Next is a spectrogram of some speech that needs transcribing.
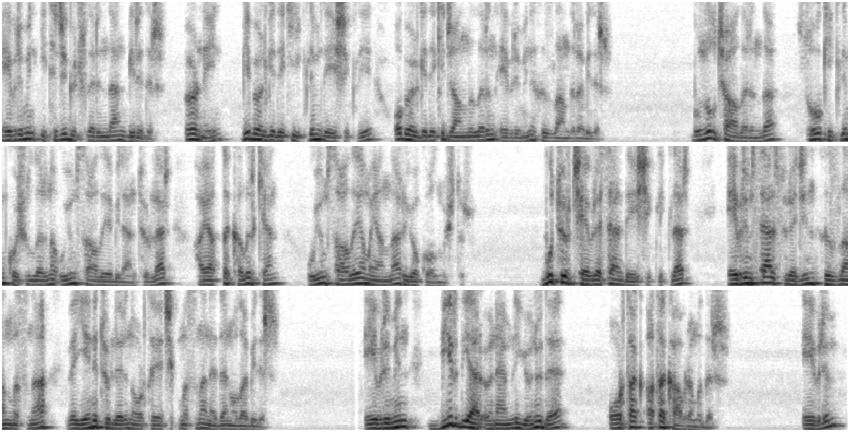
evrimin itici güçlerinden biridir. Örneğin bir bölgedeki iklim değişikliği o bölgedeki canlıların evrimini hızlandırabilir. Buzul çağlarında soğuk iklim koşullarına uyum sağlayabilen türler hayatta kalırken uyum sağlayamayanlar yok olmuştur. Bu tür çevresel değişiklikler evrimsel sürecin hızlanmasına ve yeni türlerin ortaya çıkmasına neden olabilir. Evrimin bir diğer önemli yönü de ortak ata kavramıdır. Evrim,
